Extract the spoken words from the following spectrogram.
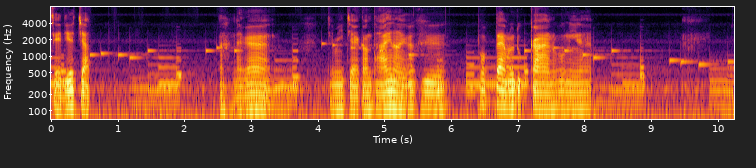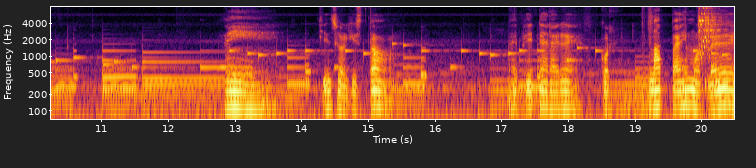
เศษเยอะจัด อะ แล้วก็จะมีแจกตอนท้ายหน่อยก็คือ พวกแต้มฤดูกาลพวกนี้นะฮะ ชิ้นส่วนคริสตัลได้เพชรได้อะไรด้วย กดรับไปให้หมดเลย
